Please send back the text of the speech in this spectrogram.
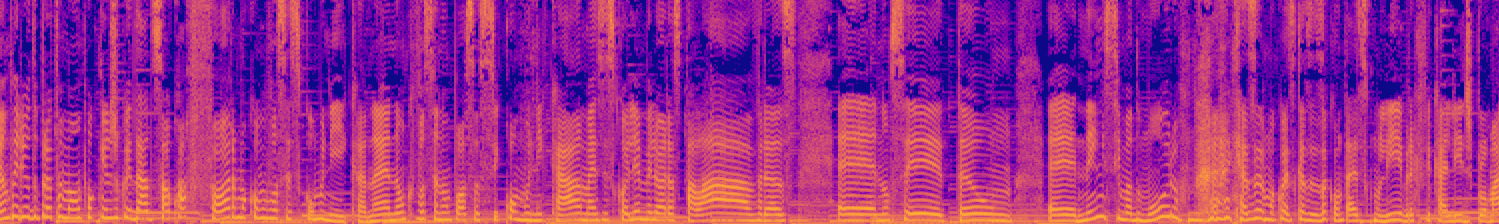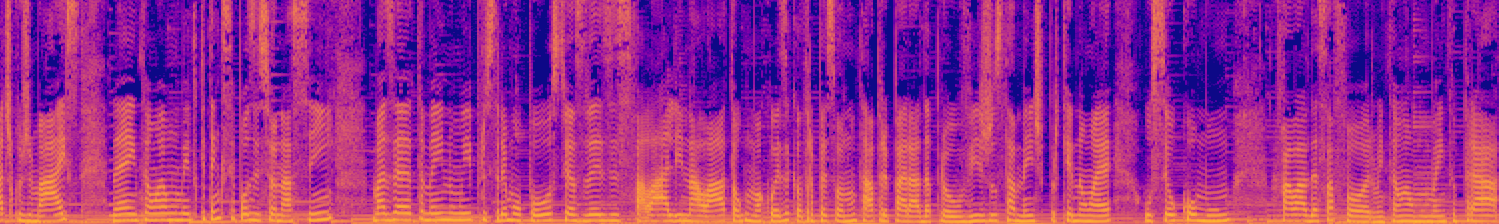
É um período para tomar um pouquinho de cuidado só com a forma como você se comunica, né? Não que você não possa se comunicar, mas escolher melhor as palavras, é, não ser tão é, nem em cima do muro, né? Que é uma coisa que às vezes acontece com Libra, que fica ali diplomático demais, né? Então é um momento que tem que se posicionar assim, mas é também não ir pro extremo oposto e às vezes falar ali na lata alguma coisa que outra pessoa não tá preparada para ouvir, justamente porque não é o seu comum falar dessa forma. Então é um momento para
